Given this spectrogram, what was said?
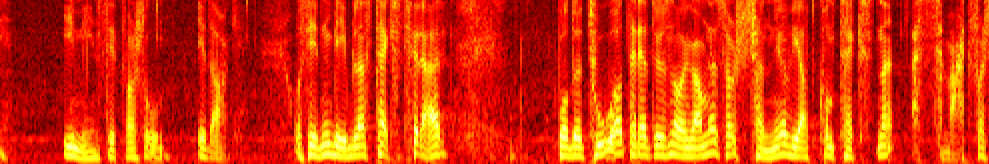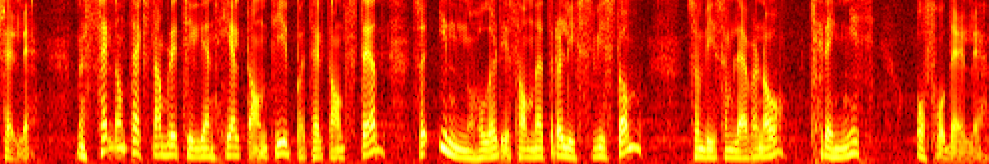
i min situasjon i dag? Og siden Bibelens tekster er både 2000 og 3000 år gamle, så skjønner jo vi at kontekstene er svært forskjellige. Men selv om tekstene har blitt til i en helt annen tid, på et helt annet sted, så inneholder de sannheter og livsvisdom som vi som lever nå, trenger å få del i.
